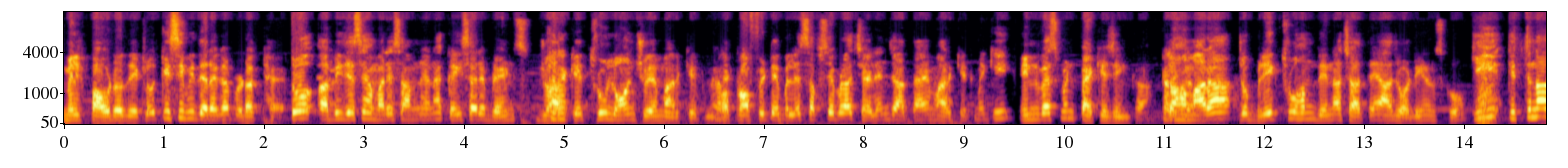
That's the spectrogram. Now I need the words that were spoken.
मिल्क पाउडर देख लो किसी भी तरह का प्रोडक्ट है। तो अभी जैसे हमारे सामने है ना कई सारे ब्रांड्स जो आपके थ्रू लॉन्च हुए मार्केट में। और प्रॉफिटेबल है। सबसे बड़ा चैलेंज आता है मार्केट में की इन्वेस्टमेंट पैकेजिंग का। तो हमारा जो ब्रेक थ्रू हम देना चाहते हैं आज ऑडियंस को कि कितना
